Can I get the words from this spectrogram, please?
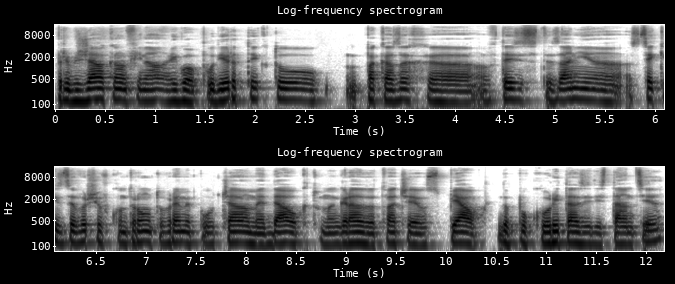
приближава към финала, нали, го аплодират, тъй като, пак казах, в тези състезания всеки завършил в контролното време получава медал като награда за това, че е успял да покори тази дистанция.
